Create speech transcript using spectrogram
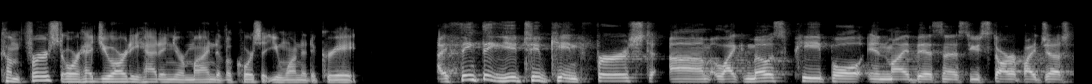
come first, or had you already had in your mind of a course that you wanted to create? I think that YouTube came first. Um, like most people in my business, you start by just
